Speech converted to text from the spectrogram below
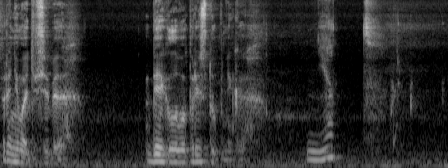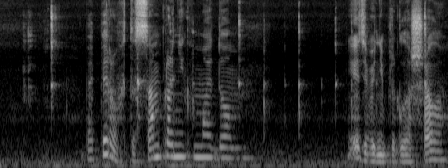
Не боишься принимать у себя беглого преступника? Нет. Во-первых, ты сам проник в мой дом. Я тебя не приглашала.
